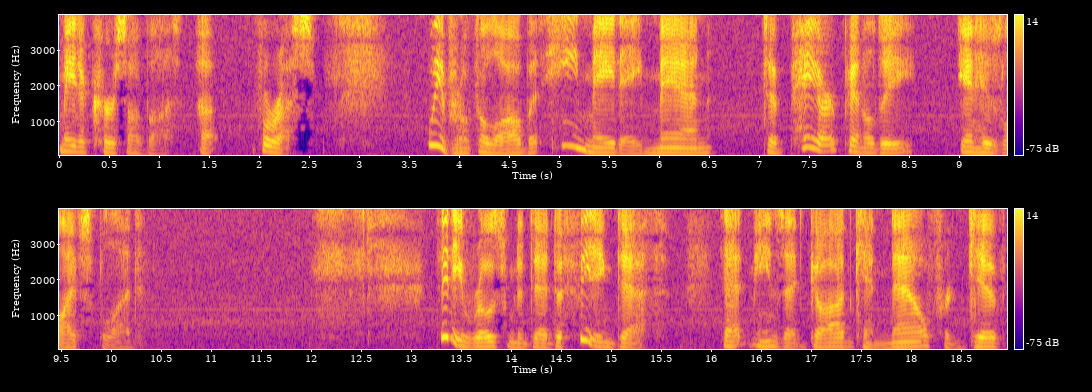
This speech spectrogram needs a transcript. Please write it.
made a curse of us uh, for us. We broke the law, but he made a man to pay our penalty in his life's blood. Then he rose from the dead, defeating death. That means that God can now forgive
